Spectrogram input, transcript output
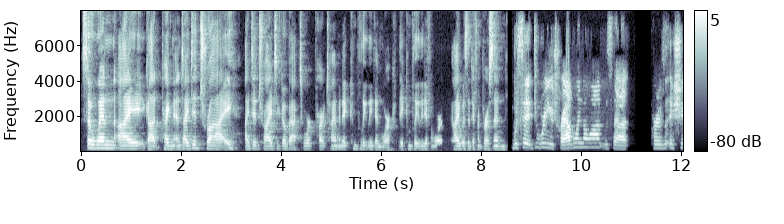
so when I got pregnant, I did try. I did try to go back to work part time, and it completely didn't work. It completely different work. I was a different person. Was it? Were you traveling a lot? Was that? Part of the issue?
